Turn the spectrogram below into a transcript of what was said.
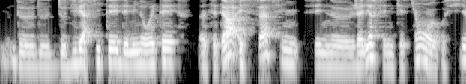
de, diversité des minorités, etc. Et ça, c'est une, question aussi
